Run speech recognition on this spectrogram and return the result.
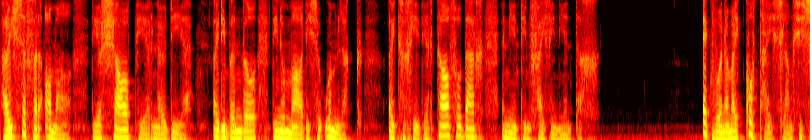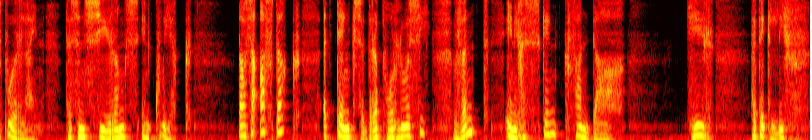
Huise vir almal deur Shaalpeer Noudee uit die bundel Die nomadiese oomblik uitgegee deur Tafelberg in 1995. Ek woon in my kothuis langs die spoorlyn tussen suurings en kweek. Daar's 'n afdak, 'n tank se druphorlosie, wind en die geskenk van dae. Hier het ek lief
